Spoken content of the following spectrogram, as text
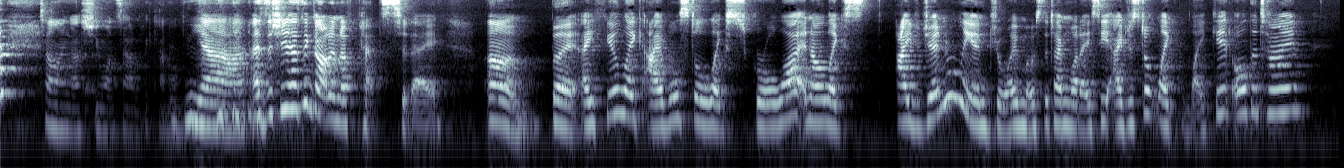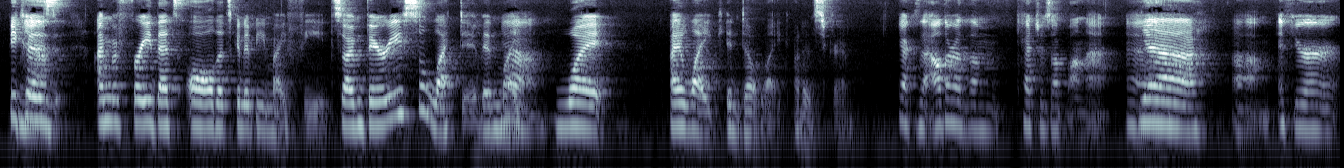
Telling us she wants out of the kennel. Yeah, as if she hasn't gotten enough pets today. Um, but I feel like I will still like scroll a lot and I'll like I genuinely enjoy most of the time what I see. I just don't like like it all the time because I'm afraid that's all that's going to be my feed. So I'm very selective in like Yeah. what I like and don't like on Instagram. Yeah, because the algorithm catches up on that. And, Yeah. Um, if you're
